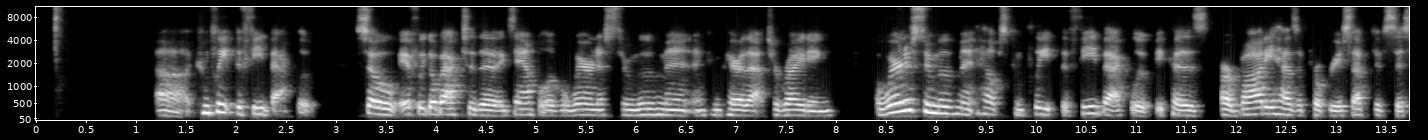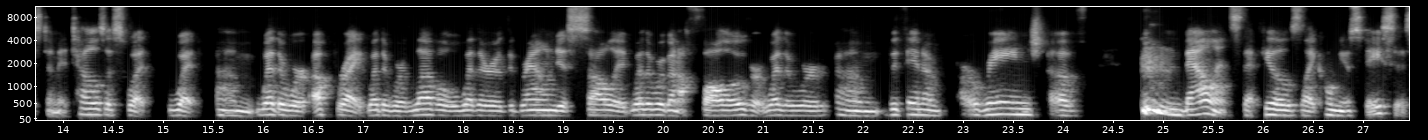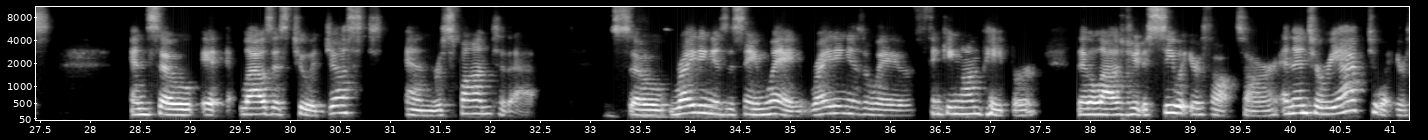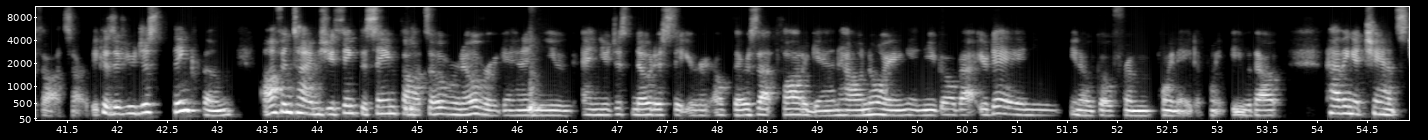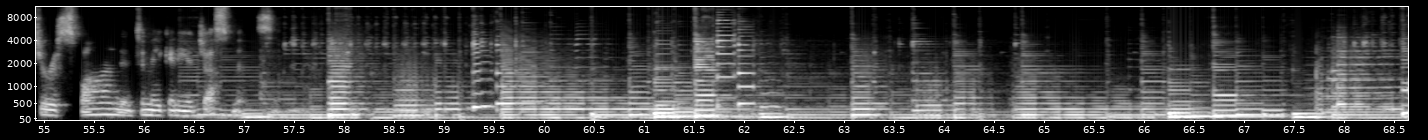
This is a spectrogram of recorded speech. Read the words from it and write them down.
uh, complete the feedback loop so if we go back to the example of awareness through movement and compare that to writing, awareness through movement helps complete the feedback loop because our body has a proprioceptive system. It tells us what, what um, whether we're upright, whether we're level, whether the ground is solid, whether we're going to fall over, whether we're um, within a, a range of balance that feels like homeostasis. And so it allows us to adjust and respond to that. So writing is the same way. Writing is a way of thinking on paper that allows you to see what your thoughts are and then to react to what your thoughts are. Because if you just think them, oftentimes you think the same thoughts over and over again and you and you just notice that you're, oh, there's that thought again, how annoying. And you go about your day and you, you know, go from point A to point B without having a chance to respond and to make any adjustments. Música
